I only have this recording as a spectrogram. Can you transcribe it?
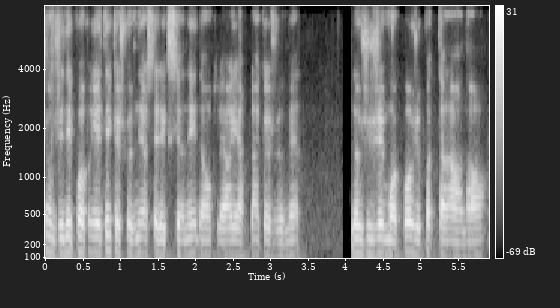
Donc, j'ai des propriétés que je peux venir sélectionner. Donc, l'arrière-plan que je veux mettre. Là, jugez-moi pas, je n'ai pas de talent en or.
